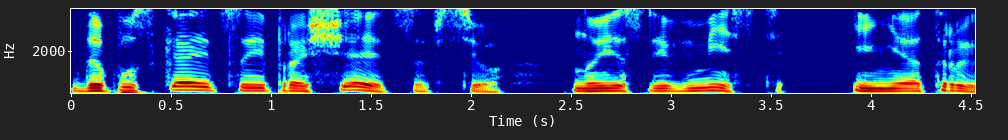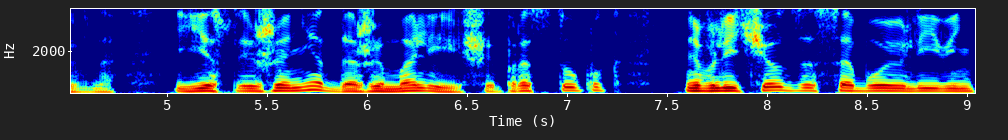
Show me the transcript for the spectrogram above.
Допускается и прощается все, но если вместе и неотрывно, если же нет, даже малейший проступок влечет за собой ливень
